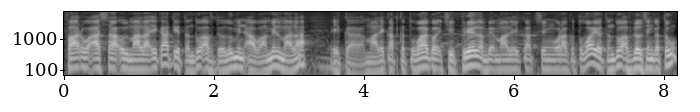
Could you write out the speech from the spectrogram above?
Faru asaul malaikati tentu afdalu min awamil malaika. Malaikat ketua kok Jibril ambek malaikat sing ora ketua ya tentu afdal sing ketu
